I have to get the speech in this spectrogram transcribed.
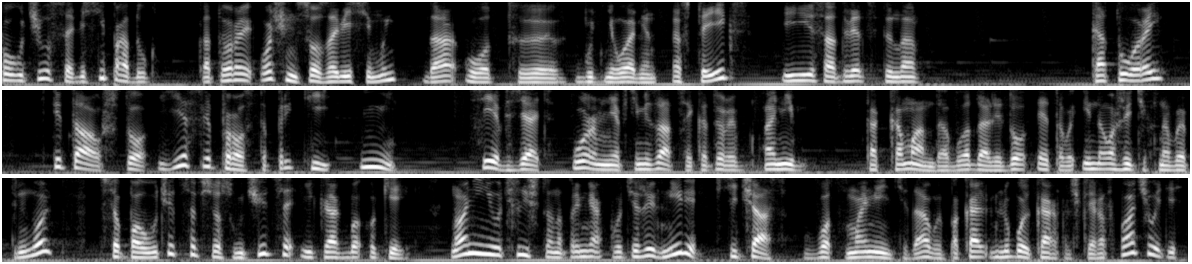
получился VC-продукт, который очень созависимый, да, от, э, будь FTX, и, соответственно, который считал, что если просто прийти и все взять уровни оптимизации, которые они как команда обладали до этого, и наложить их на Web 3.0, все получится, все случится, и как бы окей. Но они не учли, что, например, платежи в мире сейчас, вот в моменте, да, вы пока любой карточкой расплачиваетесь,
